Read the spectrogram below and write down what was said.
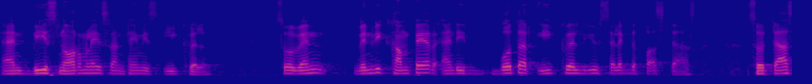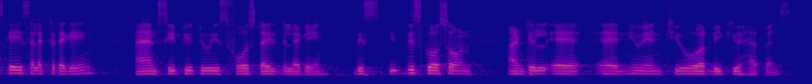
and B's normalized runtime is equal. So when when we compare and if both are equal, you select the first task. So task A is selected again, and CPU2 is forced idle again. This this goes on until a, a new NQ or DQ happens.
